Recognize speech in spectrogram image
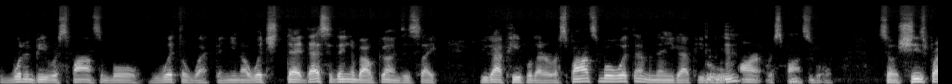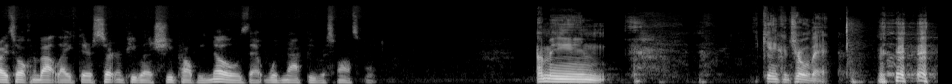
wouldn't be responsible with a weapon, you know, which that that's the thing about guns. It's like you got people that are responsible with them, and then you got people mm-hmm. who aren't responsible. So she's probably talking about like there's certain people that she probably knows that would not be responsible. I mean, you can't control that.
